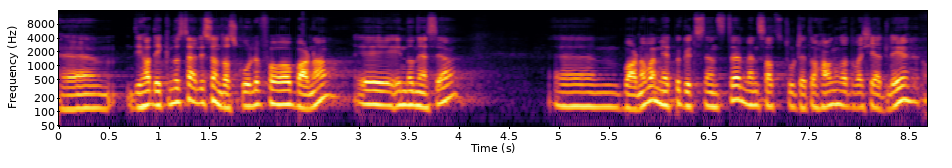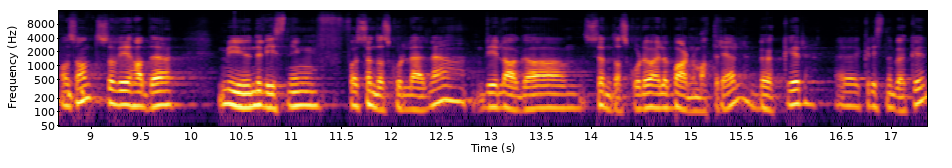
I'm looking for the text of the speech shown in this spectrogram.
De hadde ikke noe særlig søndagsskole for barna i Indonesia. Barna var med på gudstjeneste, men satt stort sett og hang, og det var kjedelig. og sånt, Så vi hadde mye undervisning for søndagsskolelærere. Vi laga søndagsskole- eller barnemateriell, bøker, eh, kristne bøker.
